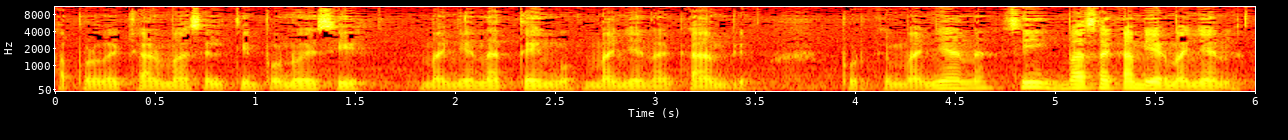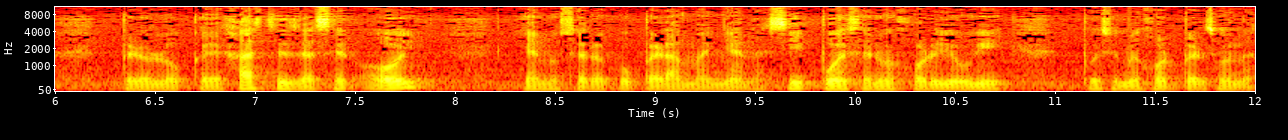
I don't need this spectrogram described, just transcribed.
aprovechar más el tiempo, no decir mañana tengo, mañana cambio, porque mañana, sí, vas a cambiar mañana, pero lo que dejaste de hacer hoy ya no se recupera mañana. Sí, puede ser mejor yogi, puede ser mejor persona,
